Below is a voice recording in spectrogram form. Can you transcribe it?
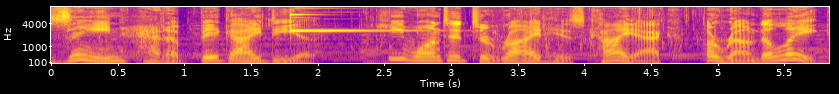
Zane had a big idea. He wanted to ride his kayak around a lake.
